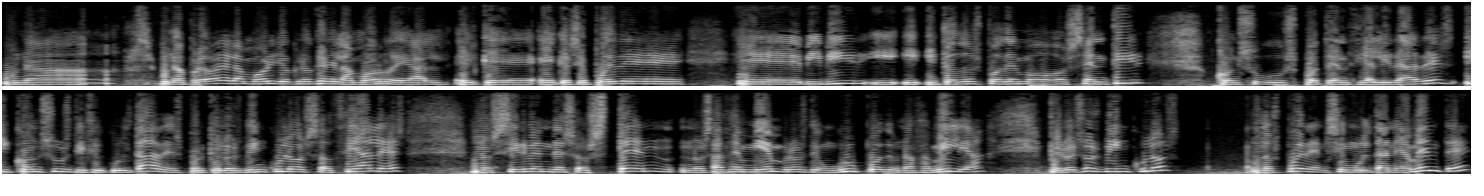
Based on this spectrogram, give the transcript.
una, una prueba del amor, yo creo que del amor real, el que, el que se puede eh, vivir y, todos podemos sentir con sus potencialidades y con sus dificultades, porque los vínculos sociales nos sirven de sostén, nos hacen miembros de un grupo, de una familia, pero esos vínculos nos pueden simultáneamente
